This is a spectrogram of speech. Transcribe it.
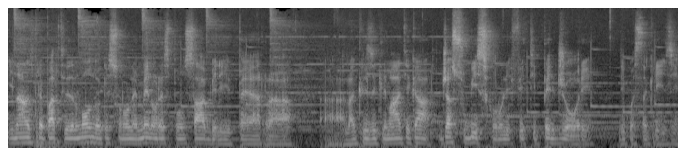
In altre parti del mondo che sono nemmeno responsabili per uh, la crisi climatica già subiscono gli effetti peggiori di questa crisi.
